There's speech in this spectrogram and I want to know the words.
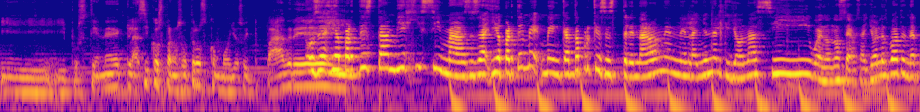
y, pues tiene clásicos para nosotros como Yo soy tu padre. O sea, y, aparte están viejísimas, o sea, y aparte me, me encanta porque se estrenaron en el año en el que yo nací, bueno, no sé, o sea, yo les voy a tener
